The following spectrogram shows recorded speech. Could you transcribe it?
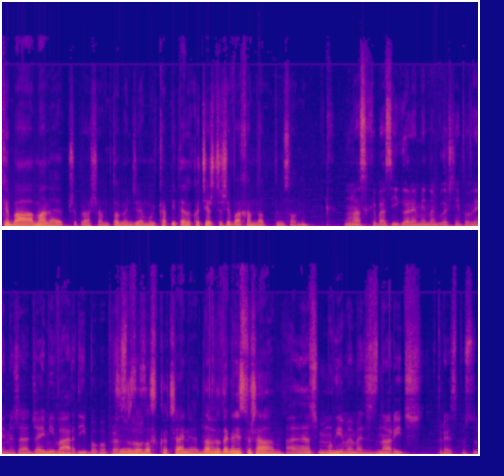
chyba Mane, przepraszam, to będzie mój kapitan, choć jeszcze się waham nad tym Sonem. U nas chyba z Igorem jednogłośnie powiemy, że Jamie Vardy, bo po Co za prostu... zaskoczenie, dawno No. tego nie słyszałem. Ale o czym mówimy? Mecz z Norwich, który jest po prostu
